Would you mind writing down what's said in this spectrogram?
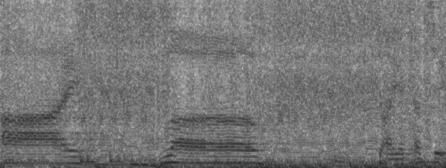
I love Diet Pepsi.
